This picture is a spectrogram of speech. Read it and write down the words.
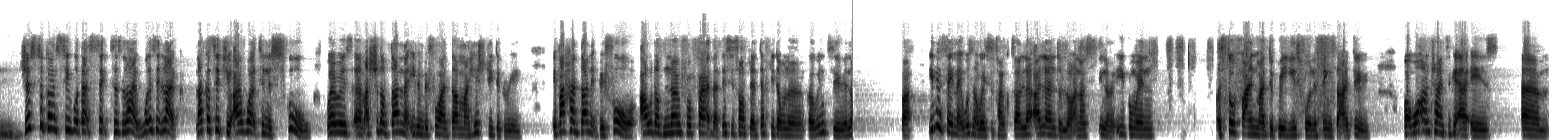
mm. just to go and see what that sector's like. What is it like? Like I said to you, I worked in a school, whereas um, I should have done that even before I'd done my history degree if I had done it before, I would have known for a fact that this is something I definitely don't want to go into. And but even saying that it wasn't a waste of time because I, le- I learned a lot, and I, you know, even when I still find my degree useful in the things that I do. But what I'm trying to get at is um,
